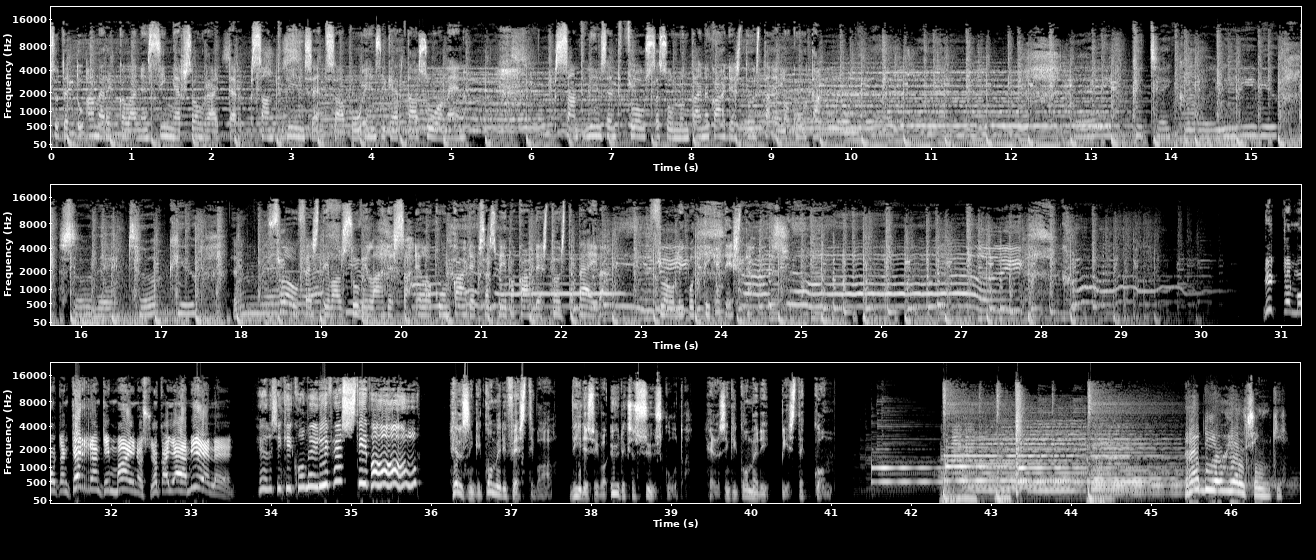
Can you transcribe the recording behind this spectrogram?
Suitsutettu amerikkalainen singer-songwriter St. Vincent saapuu ensi kertaa Suomeen. St. Vincent Flowssa sunnuntaina 12. elokuuta. Flow Festival Suvilahdessa elokuun 8-12 päivä. Flow-liput tiketistä. Muuten kerrankin mainos, joka jää mieleen. Helsinki Comedy Festival! Helsinki Comedy Festival 5-9. syyskuuta. helsinkikomedy.com Radio Helsinki.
